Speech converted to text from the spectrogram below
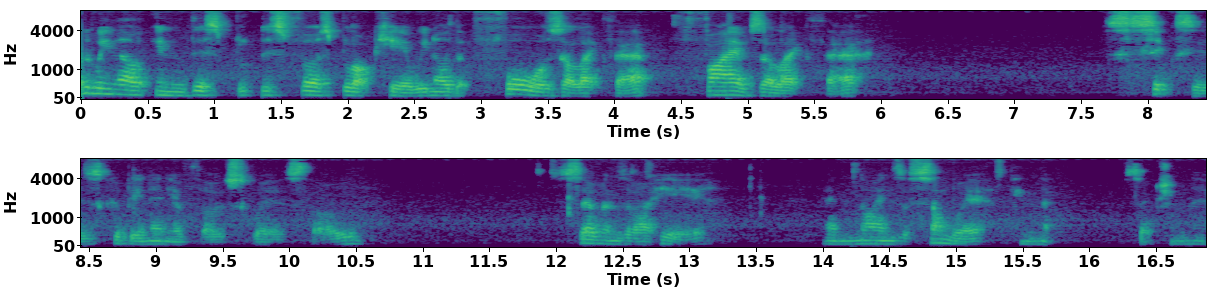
what do we know in this this first block here? We know that fours are like that, fives are like that, sixes could be in any of those squares though sevens are here, and nines are somewhere in that section there.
